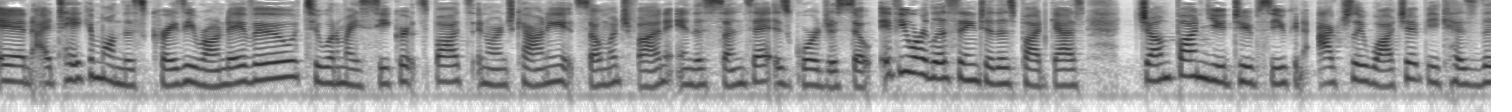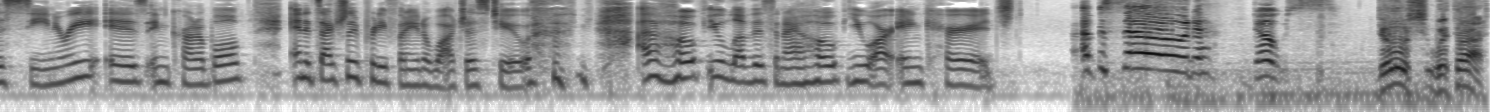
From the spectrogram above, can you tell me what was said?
And I take him on this crazy rendezvous to one of my secret spots in Orange County. It's so much fun, and the sunset is gorgeous. So if you are listening to this podcast, jump on YouTube so you can actually watch it because the scenery is incredible and it's actually pretty funny to watch us too. I hope you love this and I hope you are encouraged. Episode dose. Dose with us.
